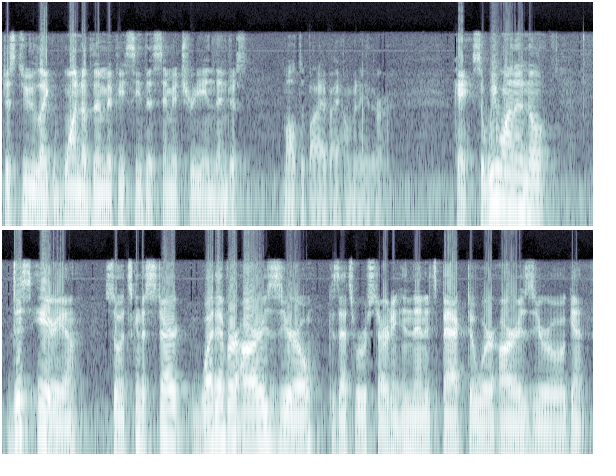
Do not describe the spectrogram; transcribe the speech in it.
just do like one of them if you see the symmetry and then just multiply by how many there are. Okay, so we want to know this area, so it's going to start whatever r is 0, because that's where we're starting, and then it's back to where r is 0 again.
